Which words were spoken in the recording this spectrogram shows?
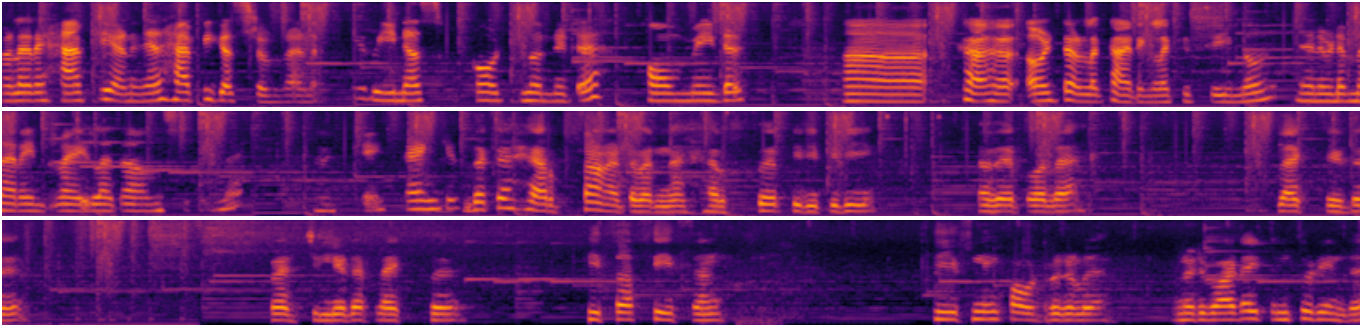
വളരെ ഹാപ്പിയാണ് ഞാൻ ഹാപ്പി കസ്റ്റമറാണ് റീനാസ് കോട്ട് എന്ന് പറഞ്ഞിട്ട് ഹോം മെയ്ഡ് ആയിട്ടുള്ള കാര്യങ്ങളൊക്കെ ചെയ്യുന്നു. ഞാനിവിടെ മെറൈൻ ഡ്രൈവിലാണ് താമസിക്കുന്നത്. ഓക്കെ താങ്ക് യു ഇതൊക്കെ ഹെർബ്സ് ആണ് കേട്ടോ വരുന്നത് ഹെർബ്സ് പിരിപിരി അതേപോലെ ഫ്ലാക്സ് റെഡ് ചില്ലിയുടെ ഫ്ലാക്സ് പിസ സീസൺ സീസണിങ് പൗഡറുകൾ അങ്ങനെ ഒരുപാട് ഐറ്റംസ് ഇവിടെ ഉണ്ട്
